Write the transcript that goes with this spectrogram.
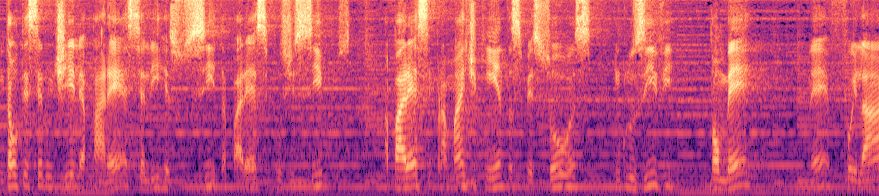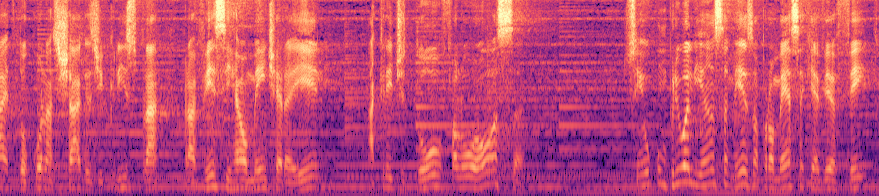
Então, o terceiro dia ele aparece ali, ressuscita, aparece para os discípulos, aparece para mais de 500 pessoas, inclusive Tomé, né, foi lá, tocou nas chagas de Cristo para ver se realmente era ele, acreditou, falou: Nossa, o Senhor cumpriu a aliança mesmo, a promessa que havia feito.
